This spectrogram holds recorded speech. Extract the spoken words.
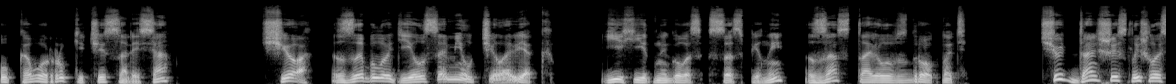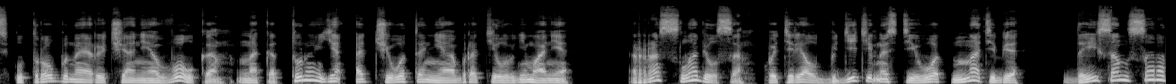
у кого руки чесались, а?» «Чё, заблудился, мил человек?» Ехидный голос со спины заставил вздрогнуть. Чуть дальше слышалось утробное рычание волка, на которое я от чего-то не обратил внимания. Расслабился, потерял бдительность и вот на тебе. Да и сансара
